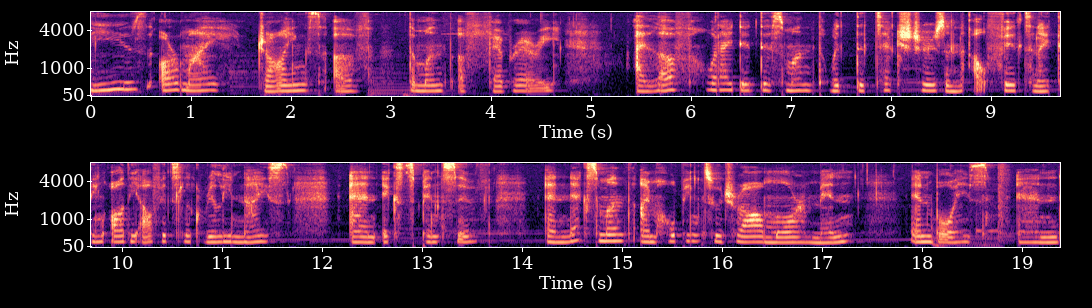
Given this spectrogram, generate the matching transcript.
these are my drawings of the month of February. I love what I did this month with the textures and outfits, and I think all the outfits look really nice and expensive. And next month, I'm hoping to draw more men and boys and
